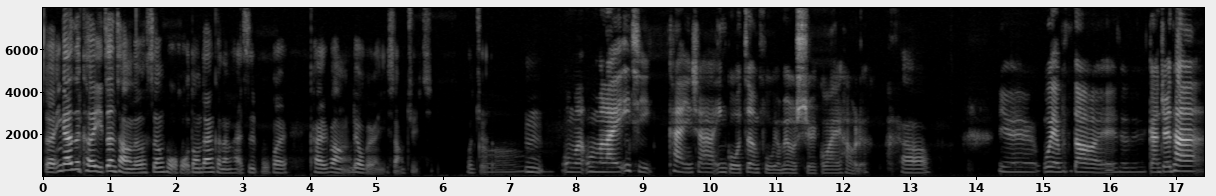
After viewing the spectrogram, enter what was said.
对，应该是可以正常的生活活动，但可能还是不会开放六个人以上聚集。我觉得，哦，嗯，我们我们来一起看一下英国政府有没有学乖好了，好，因为我也不知道哎、就是感觉他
